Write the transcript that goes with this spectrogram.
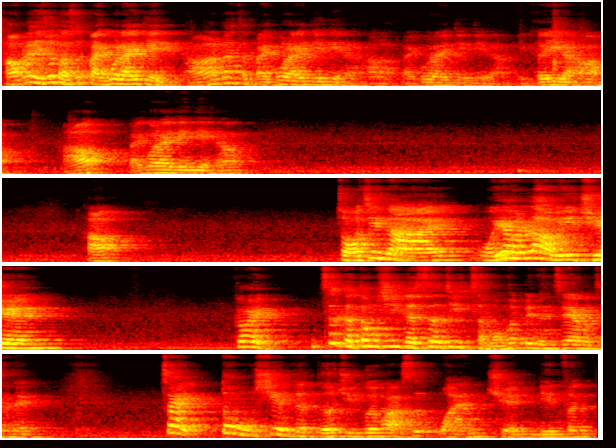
好，那你说老师摆过来一点，好，那就摆过来一点点了，好了，摆过来一点点了，也可以了哈。好，摆过来一点点哦。好。走进来，我要绕一圈。各位，这个东西的设计怎么会变成这样子呢？在动线的格局规划是完全零分，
